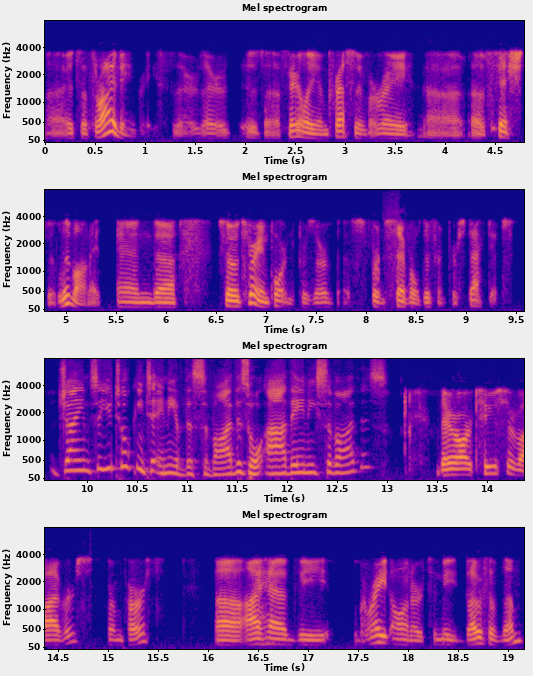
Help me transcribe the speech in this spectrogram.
Uh, it's a thriving reef. There, there is a fairly impressive array uh, of fish that live on it, and uh, so it's very important to preserve this from several different perspectives. James, are you talking to any of the survivors, or are there any survivors? There are two survivors from Perth. Uh, I had the great honor to meet both of them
